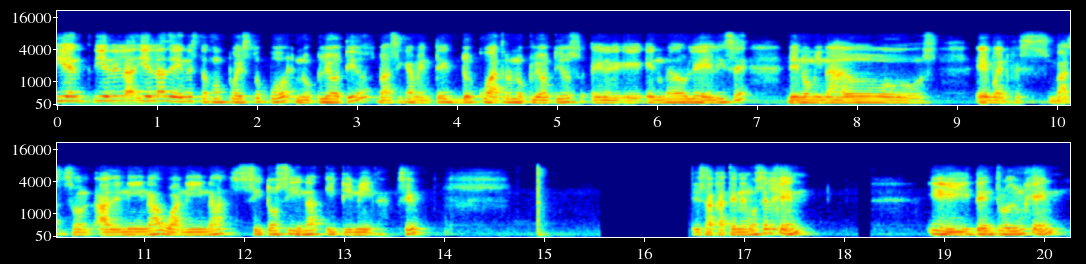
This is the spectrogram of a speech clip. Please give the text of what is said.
Y, en, el, ADN está compuesto por nucleótidos, básicamente cuatro nucleótidos eh, eh, en una doble hélice, denominados, eh, bueno, pues son adenina, guanina, citosina y timina, ¿sí? Entonces acá tenemos el gen, y dentro de un gen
